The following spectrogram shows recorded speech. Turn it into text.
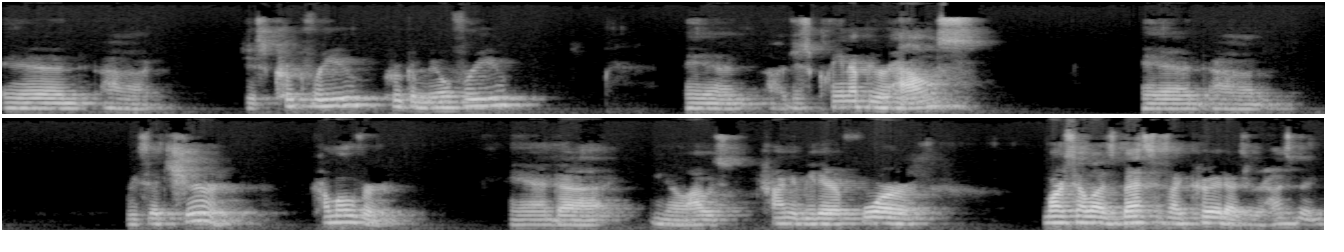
and uh, just cook for you, cook a meal for you, and uh, just clean up your house? And um, we said, Sure, come over. And, uh, you know, I was trying to be there for Marcella as best as I could as her husband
